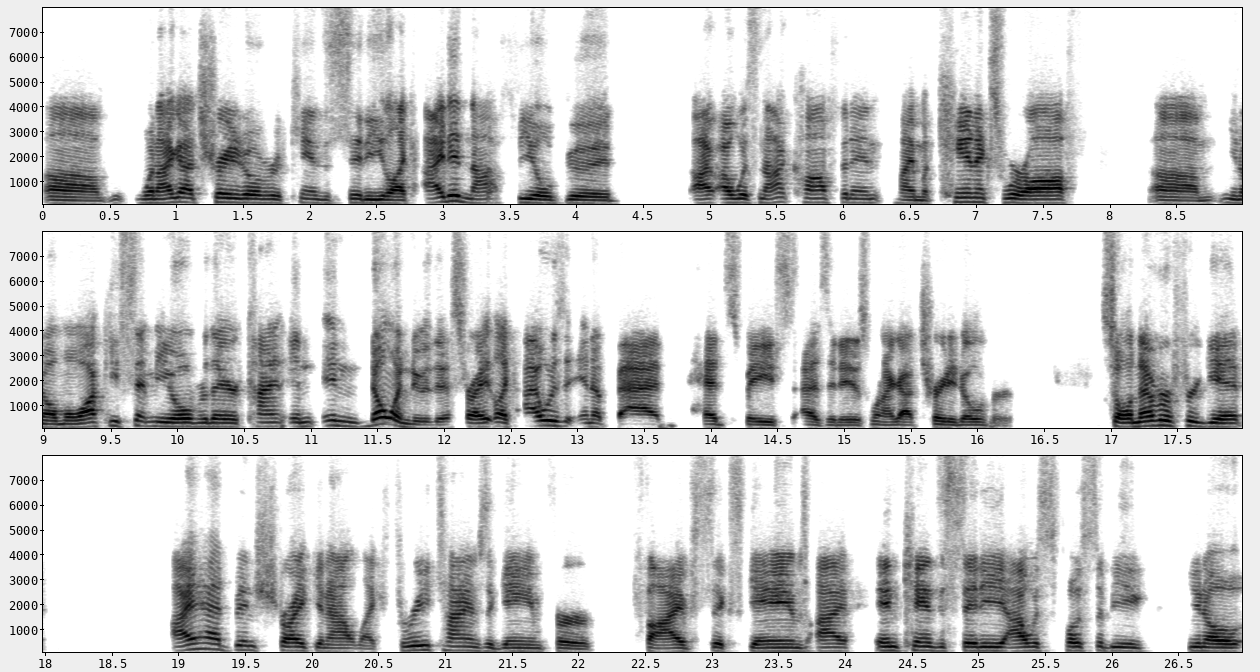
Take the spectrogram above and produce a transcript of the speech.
um, when I got traded over to Kansas City, like I did not feel good. I, I was not confident. My mechanics were off. Um, you know, Milwaukee sent me over there kind of, and, and no one knew this, right? Like I was in a bad headspace as it is when I got traded over. So I'll never forget I had been striking out like three times a game for five, six games. I in Kansas City, I was supposed to be, you know,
